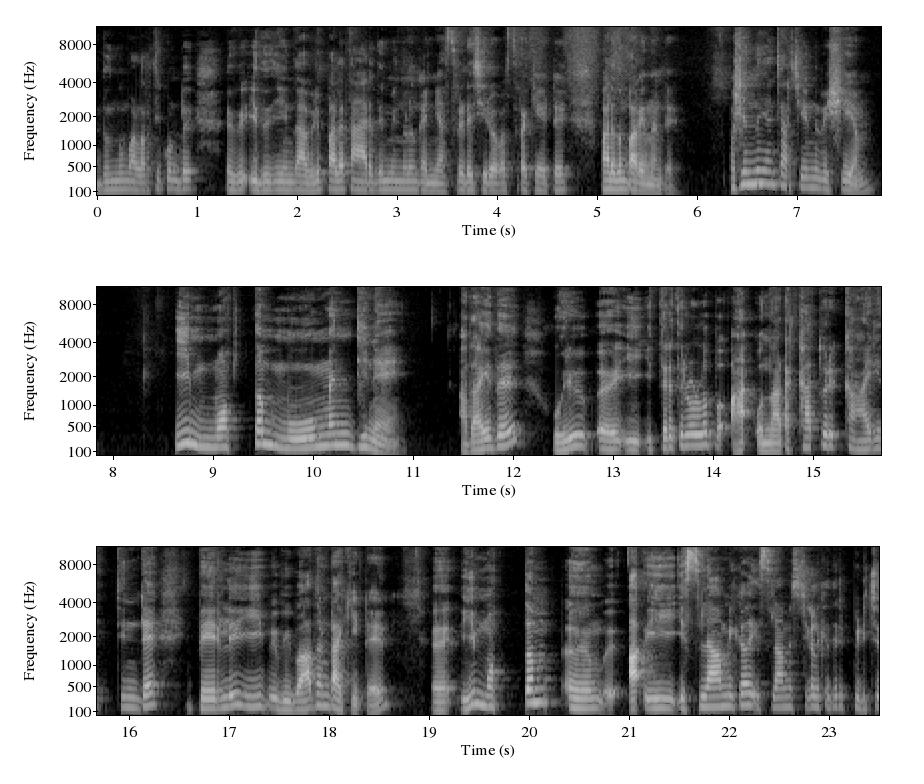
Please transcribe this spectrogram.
ഇതൊന്നും വളർത്തിക്കൊണ്ട് ഇത് ചെയ്യുന്നത് അവർ പല താരതമ്യങ്ങളും കന്യാസ്ത്രീയുടെ ശിരോവസ്ത്രമൊക്കെ ആയിട്ട് പലതും പറയുന്നുണ്ട്. പക്ഷെ ഇന്ന് ഞാൻ ചർച്ച ചെയ്യുന്ന വിഷയം ഈ മൊത്തം മൂമെന്റിനെ അതായത് ഒരു ഇത്തരത്തിലുള്ള നടക്കാത്തൊരു കാര്യത്തിന്റെ പേരിൽ ഈ വിവാദം ഉണ്ടാക്കിയിട്ട് ഈ മൊത്തം അ- ഈ ഇസ്ലാമിക ഇസ്ലാമിസ്റ്റുകൾക്കെതിരെ പിടിച്ച്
